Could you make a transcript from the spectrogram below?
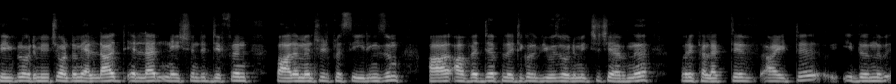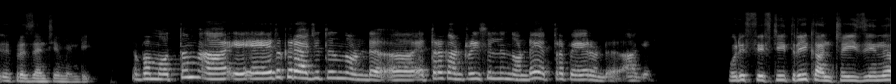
പീപ്പിൾ ഒരുമിച്ച് കൊണ്ടുവരും എല്ലാ എല്ലാ നേഷന്റെ ഡിഫറെന്റ് പാർലമെന്ററി പ്രൊസീഡിങ്സും ആ അവരുടെ പൊളിറ്റിക്കൽ വ്യൂസ് ഒരുമിച്ച് ചേർന്ന് ഒരു കളക്റ്റീവ് ആയിട്ട് ഇതൊന്ന് പ്രസന്റ് ചെയ്യാൻ വേണ്ടി. അപ്പം മൊത്തം ഏതൊക്കെ രാജ്യത്ത് നിന്നുണ്ട്? എത്ര കൺട്രീസിൽ നിന്നുണ്ട്? എത്ര പേരുണ്ട് ആകെ? ഒരു ഫിഫ്റ്റി ത്രീ കൺട്രീസിൽ നിന്ന്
